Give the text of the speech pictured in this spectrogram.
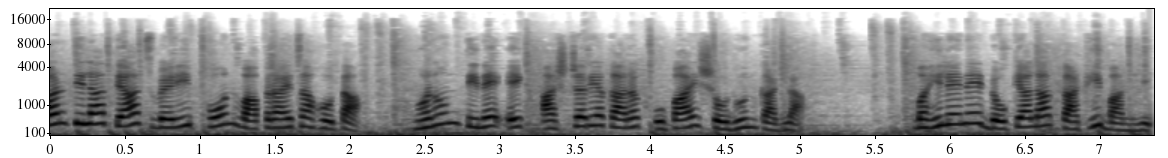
पण तिला त्याच वेळी फोन वापरायचा होता म्हणून तिने एक आश्चर्यकारक उपाय शोधून काढला. महिलेने डोक्याला काठी बांधली.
